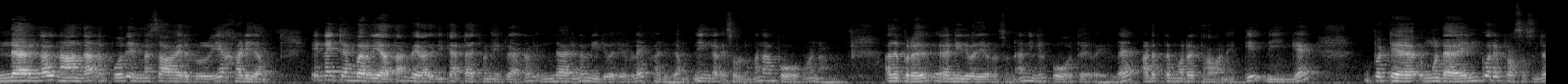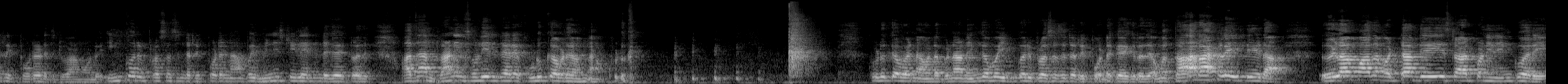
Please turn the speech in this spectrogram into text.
இந்தாருங்கள் நான் தான் இப்போது எம்எஸ் ஆக கடிதம். என்னை டெம்பரரியாக தான் பேராதினிக்கு அட்டாச் பண்ணியிருக்கிறார்கள். இந்தாருங்கள் நீதிபதிகளே கடிதம். நீங்களே சொல்லுங்கள் நான் போவேன் நான்? அது பிறகு நீதிபதிகள் சொன்னால் நீங்கள் போக தேவையில்லை. அடுத்த முறை தவணைக்கு நீங்கள் இப்போ உங்களோட இன்கொயரி ப்ராசஸ்ன்ற ரிப்போர்ட் எடுத்துகிட்டு வாங்க. உண்டு இன்கொயரி ப்ராசஸ்ன்ற ரிப்போர்ட்டை நான் போய் மினிஸ்ட்ரியில் என்னென்னு கேட்கறது? அதான் ரணில் சொல்லியிருக்காரு கொடுக்க விட வேணாம் கொடுக்க. கொடுக்க வேண்டாம் நான் எங்கே போய் இன்கொயரி ப்ராசஸ்ன்ற ரிப்போர்ட்டை கேட்கறது? அவங்க தாராங்களே இல்லையடா. ஏழாம் மாதம் எட்டாம் தேதி ஸ்டார்ட் பண்ணின இன்கொயரி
